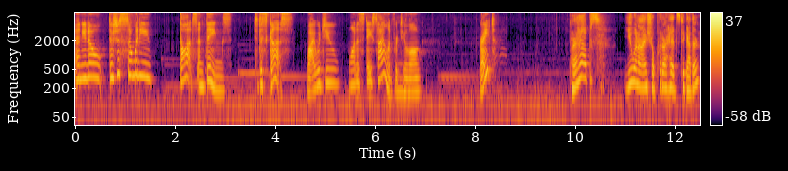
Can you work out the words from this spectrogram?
And you know, there's just so many thoughts and things to discuss. Why would you want to stay silent for too long? Right? Perhaps you and I shall put our heads together,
